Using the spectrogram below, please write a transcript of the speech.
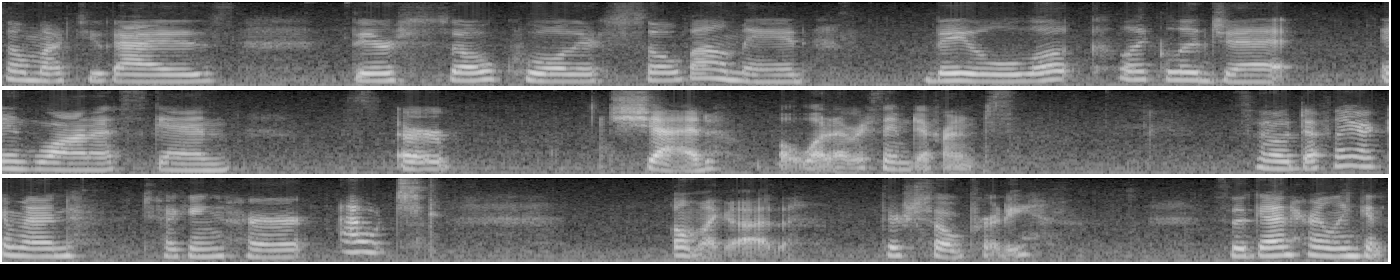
so much, you guys. They're so cool. They're so well made. They look like legit iguana skin or shed, but whatever, same difference. So definitely recommend checking her out. Oh my god, they're so pretty. So again, her link and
